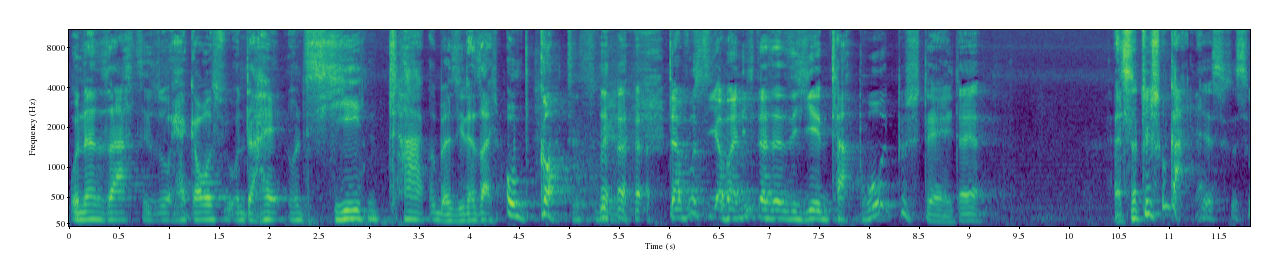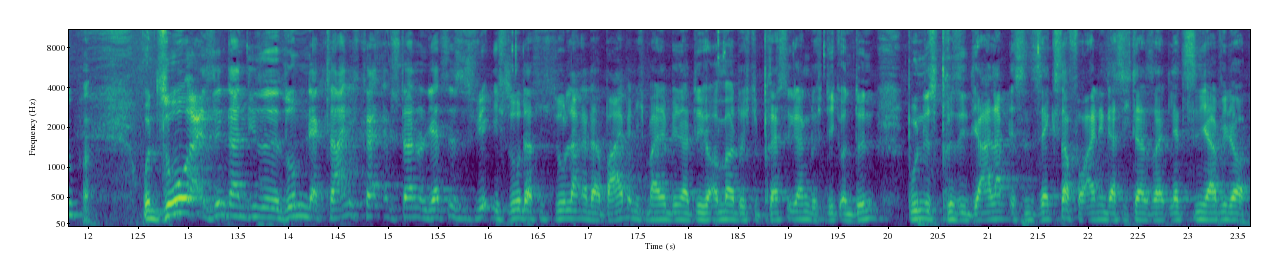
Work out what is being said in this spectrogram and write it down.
Und dann sagt sie so, Herr Gauss, wir unterhalten uns jeden Tag über Sie. Da sage ich, um Gottes Willen. da wusste ich aber nicht, dass er sich jeden Tag Brot bestellt. Ja, ja. Das ist natürlich schon geil. Ne? Das ist super. Und so sind dann diese Summen der Kleinigkeiten entstanden. Und jetzt ist es wirklich so, dass ich so lange dabei bin. Ich meine, ich bin natürlich auch immer durch die Presse gegangen, durch dick und dünn. Bundespräsidialamt ist ein Sechser. Vor allen Dingen, dass ich da seit letztem Jahr wieder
